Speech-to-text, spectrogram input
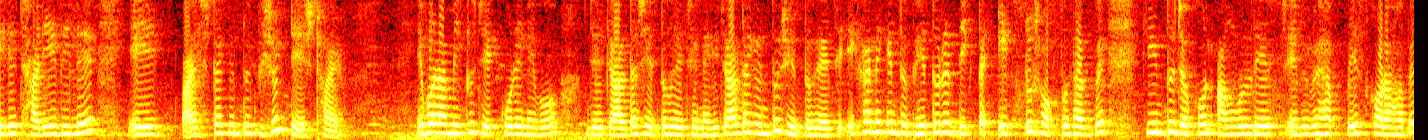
এই যে ছাড়িয়ে দিলে এই পায়েসটা কিন্তু ভীষণ টেস্ট হয়। এবার আমি একটু চেক করে নেব যে চালটা সেদ্ধ হয়েছে নাকি? চালটা কিন্তু সেদ্ধ হয়েছে। এখানে কিন্তু ভেতরের দিকটা একটু শক্ত থাকবে, কিন্তু যখন আঙ্গুল দিয়ে এভাবে প্রেস করা হবে,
